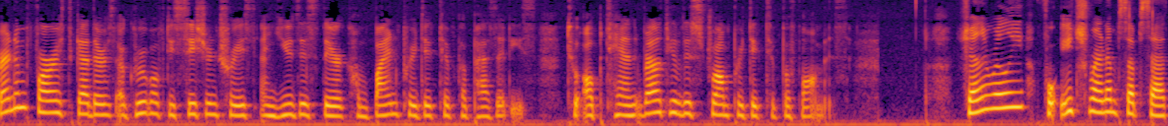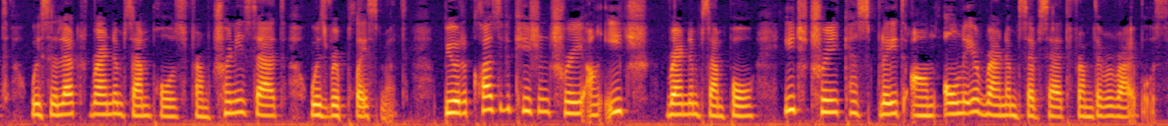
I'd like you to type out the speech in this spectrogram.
Random forest gathers a group of decision trees and uses their combined predictive capacities to obtain relatively strong predictive performance. Generally, for each random subset, we select random samples from training set with replacement. Build a classification tree on each random sample. Each tree can split on only a random subset from the variables.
